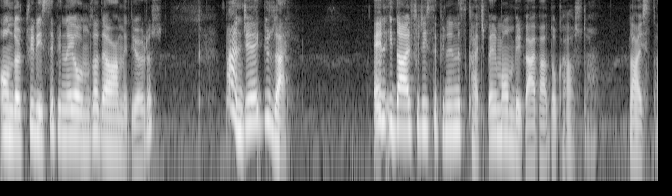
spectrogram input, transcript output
14 free spinle yolumuza devam ediyoruz. Bence güzel. En ideal free spininiz kaç? Benim 11 galiba Doghouse'da. Dice'da.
